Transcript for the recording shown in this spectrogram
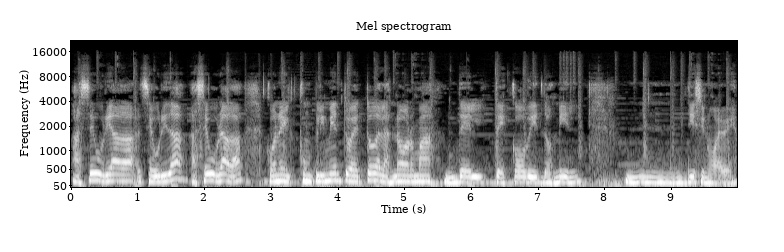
asegurada, seguridad asegurada con el cumplimiento de todas las normas del COVID 2000 19.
